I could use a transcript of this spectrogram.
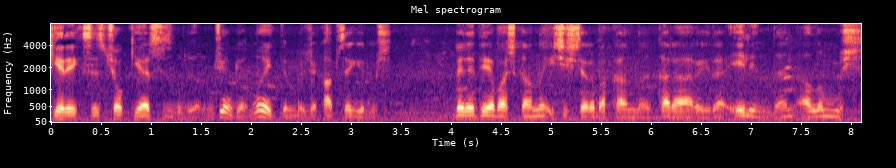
gereksiz, çok yersiz buluyorum. Çünkü Muhittin Böcek hapse girmiş. Belediye Başkanlığı İçişleri Bakanlığı kararıyla elinden alınmış.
